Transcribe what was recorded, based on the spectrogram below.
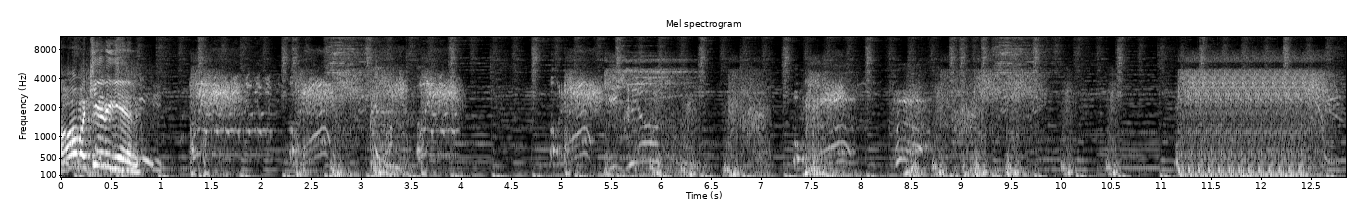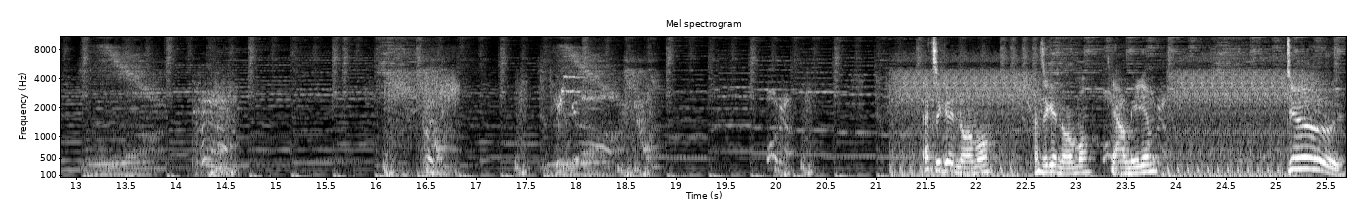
Oh, I'm kid again. That's a good normal. That's a good normal. Down medium. Dude!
